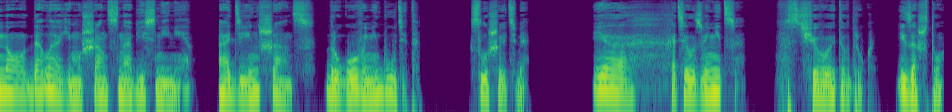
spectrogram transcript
но дала ему шанс на объяснение. Один шанс, другого не будет. Слушаю тебя. Я хотел извиниться. С чего это вдруг? И за что?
